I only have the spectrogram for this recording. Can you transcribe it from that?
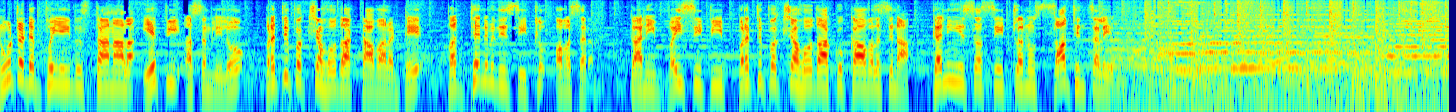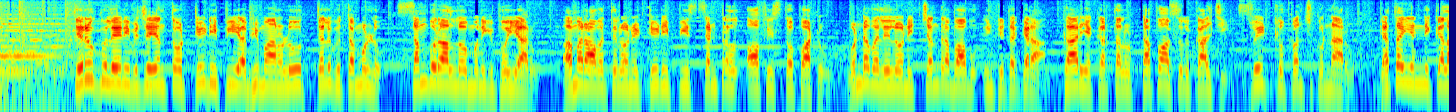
నూట డెబ్బై ఐదు స్థానాల ఏపీ అసెంబ్లీలో ప్రతిపక్ష హోదా కావాలంటే పద్దెనిమిది సీట్లు అవసరం. కానీ వైసీపీ ప్రతిపక్ష హోదాకు కావలసిన కనీస సీట్లను సాధించలేదు. తిరుగులేని విజయంతో టీడీపీ అభిమానులు తెలుగు తమ్ముళ్ళు సంబురాల్లో మునిగిపోయారు. అమరావతిలోని టీడీపీ సెంట్రల్ ఆఫీస్తో పాటు ఉండవల్లిలోని చంద్రబాబు ఇంటి దగ్గర కార్యకర్తలు టపాసులు కాల్చి స్వీట్లు పంచుకున్నారు. గత ఎన్నికల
